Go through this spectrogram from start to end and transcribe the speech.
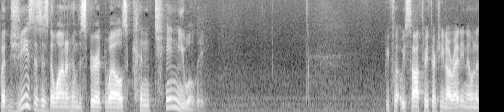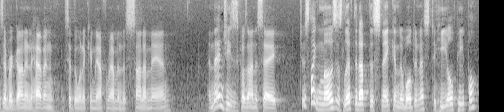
But Jesus is the one in whom the Spirit dwells continually. We saw 313 already. No one has ever gone into heaven except the one who came down from heaven, the Son of Man. And then Jesus goes on to say, just like Moses lifted up the snake in the wilderness to heal people,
